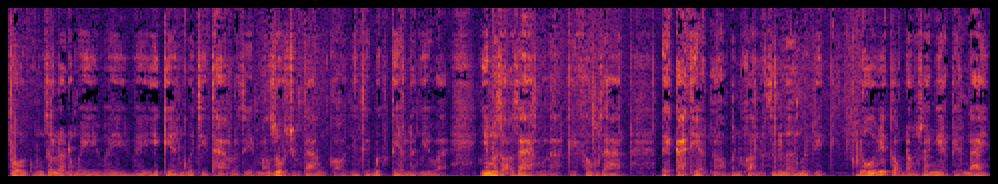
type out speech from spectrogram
tôi cũng rất là đồng ý với với ý kiến của chị Thảo là gì mặc dù chúng ta cũng có những cái bước tiến là như vậy nhưng mà rõ ràng là cái không gian để cải thiện nó vẫn còn là rất lớn bởi vì đối với cộng đồng doanh nghiệp hiện nay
